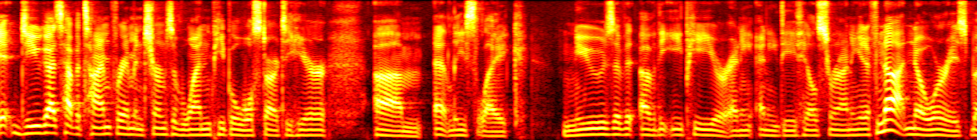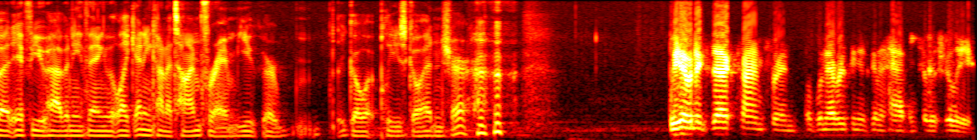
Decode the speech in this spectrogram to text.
it, do you guys have a time frame in terms of when people will start to hear um, at least like news of it, of the EP or any any details surrounding it? If not, no worries. But if you have anything that like any kind of time frame, you or go please go ahead and share. We have an exact time frame of when everything is going to happen for this release.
